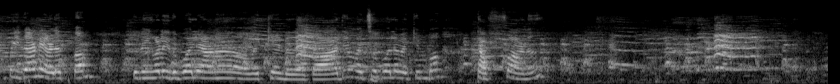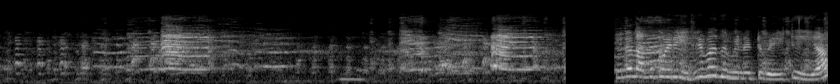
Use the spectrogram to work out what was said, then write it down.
അപ്പോൾ ഇതാണ് എളുപ്പം. അപ്പോൾ നിങ്ങൾ ഇതുപോലെയാണ് വെക്കേണ്ടത് കേട്ടോ. ആദ്യം വെച്ച പോലെ വെക്കുമ്പോൾ ടഫാണ് പിന്നെ നമുക്കൊരു ഇരുപത് മിനിറ്റ് വെയിറ്റ് ചെയ്യാം.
